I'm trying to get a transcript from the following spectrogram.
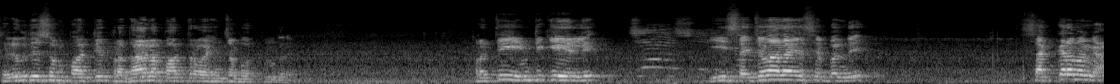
తెలుగుదేశం పార్టీ ప్రధాన పాత్ర వహించబోతుంది ప్రతి ఇంటికి వెళ్ళి ఈ సచివాలయ సిబ్బంది సక్రమంగా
